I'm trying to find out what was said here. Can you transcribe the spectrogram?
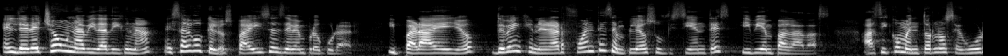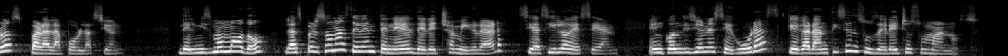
El derecho a una vida digna es algo que los países deben procurar, y para ello deben generar fuentes de empleo suficientes y bien pagadas, así como entornos seguros para la población. Del mismo modo, las personas deben tener el derecho a migrar si así lo desean, en condiciones seguras que garanticen sus derechos humanos.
